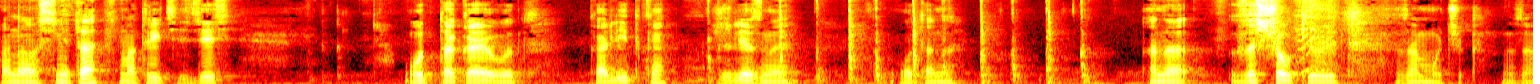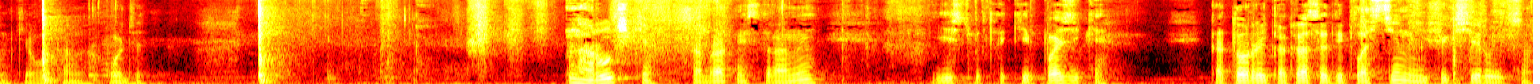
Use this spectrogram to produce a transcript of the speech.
Она снята. Смотрите, здесь вот такая вот калитка железная. Вот она. Она защелкивает замочек на замке. Вот он ходит. На ручке с обратной стороны есть вот такие пазики, которые как раз этой пластиной и фиксируются.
